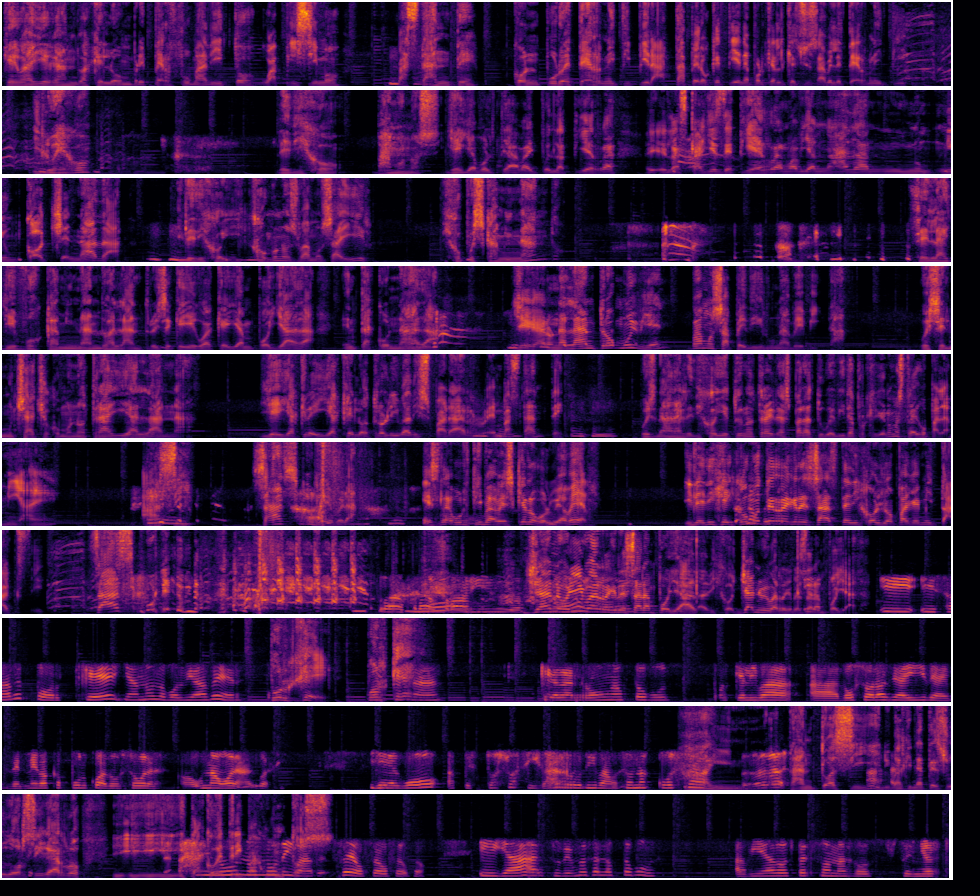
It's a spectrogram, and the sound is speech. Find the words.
Que va llegando aquel hombre perfumadito, guapísimo, bastante, con puro Eternity pirata, pero ¿qué tiene? Porque era el que se usaba el Eternity. Y luego le dijo, vámonos. Y ella volteaba y pues la tierra, eh, las calles de tierra, no había nada, ni un, ni un coche, nada. Y le dijo, ¿y cómo nos vamos a ir? Dijo, pues caminando. Se la llevó caminando al antro. Dice que llegó aquella ampollada, entaconada. Llegaron al antro, muy bien, vamos a pedir una bebida. Pues el muchacho, como no traía lana, y ella creía que el otro le iba a disparar en bastante. Pues nada, le dijo, oye, tú no traerás para tu bebida porque yo nomás traigo para la mía, ¿eh? Así. ¡Sas, culebra! Es la última vez que lo volví a ver. Y le dije, ¿y cómo te regresaste? Dijo, yo pagué mi taxi. ¡Sas, culebra! ya no, iba a regresar ampollada, dijo. Ya no iba a regresar ampollada. ¿Y, ¿Y sabe por qué ya no lo volví a ver? ¿Por qué? ¿Por qué? Ah, que agarró un autobús porque él iba a dos horas de ahí, de, de mero Acapulco, a dos horas, a una hora, algo así. Llegó apestoso a cigarro, diva, o sea, una cosa... Ay, no, tanto así. Ah, Imagínate sudor, cigarro y, y- y Ay, de tripa no, no, diva, juntos. feo, feo, feo, feo. Y ya al subirnos al autobús, había dos personas, dos señores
